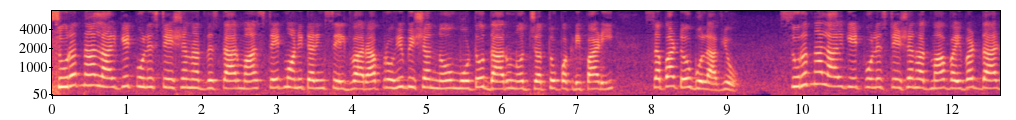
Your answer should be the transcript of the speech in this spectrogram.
સુરતના લાલગેટ પોલીસ સ્ટેશન હદ વિસ્તારમાં સ્ટેટ મોનિટરિંગ સેલ દ્વારા પ્રોહિબિશનનો મોટો દારૂનો જથ્થો પકડી પાડી સપાટો બોલાવ્યો. સુરતના લાલગેટ પોલીસ સ્ટેશન હદમાં વહીવટદાર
